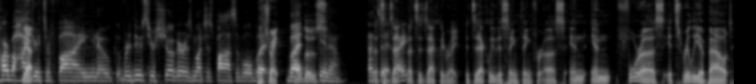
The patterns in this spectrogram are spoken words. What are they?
carbohydrates are fine. You know, reduce your sugar as much as possible. But that's right. But All those, you know, that's, that's it, right? That's exactly right. It's exactly the same thing for us. And and for us, it's really about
